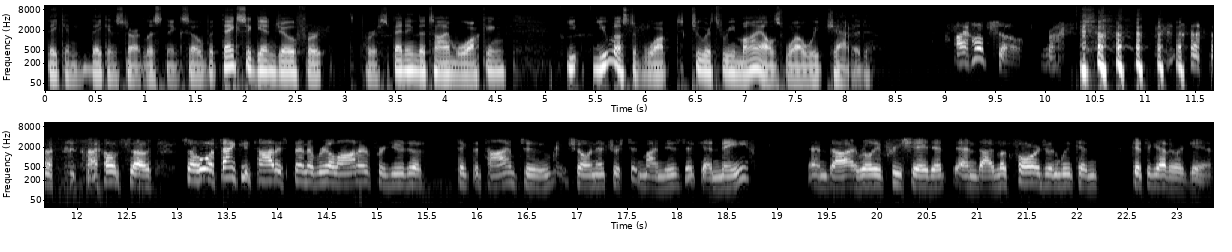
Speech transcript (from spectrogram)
they can they can start listening. So, but thanks again, Joe, for for spending the time walking. You you must have walked two or three miles while we've chatted. I hope so. Right. I hope so. So, well, thank you, Todd. It's been a real honor for you to take the time to show an interest in my music and me, and uh, I really appreciate it. And I look forward to when we can get together again.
